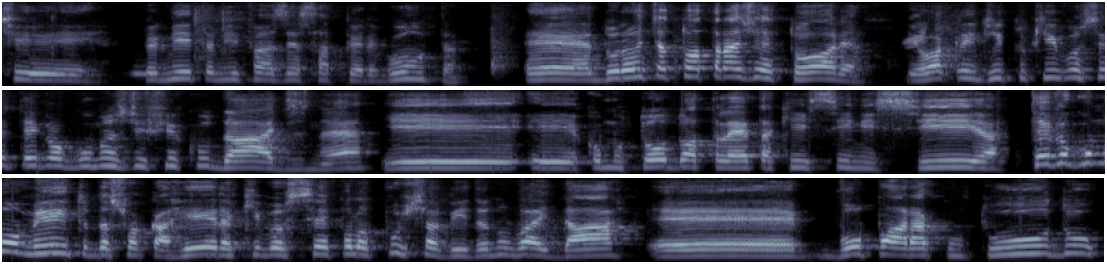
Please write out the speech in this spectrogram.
te permita-me fazer essa pergunta. É, durante a tua trajetória, eu acredito que você teve algumas dificuldades, né? E, e, como todo atleta que se inicia, teve algum momento da sua carreira que você falou: puxa vida, não vai dar, é, vou parar com tudo.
